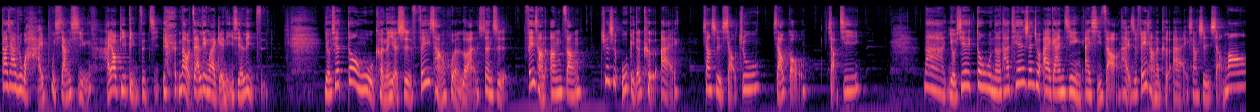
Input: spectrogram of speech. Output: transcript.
大家如果还不相信，还要批评自己，那我再另外给你一些例子。有些动物可能也是非常混乱，甚至非常的肮脏，却是无比的可爱，像是小猪、小狗、小鸡。那有些动物呢，它天生就爱干净、爱洗澡，它也是非常的可爱，像是小猫、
